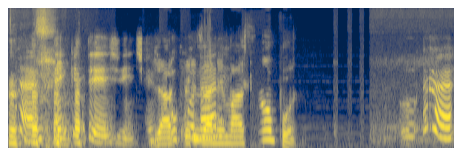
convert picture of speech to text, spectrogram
É, tem que ter, gente. Já o fez Kunari... animação, pô? É.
